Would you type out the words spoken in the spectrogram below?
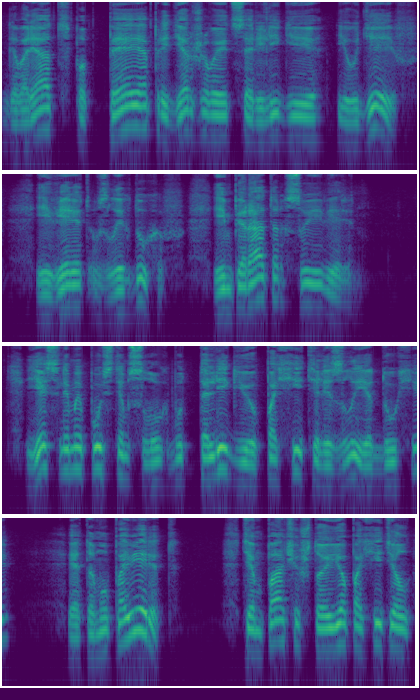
Говорят, Попея придерживается религии иудеев и верит в злых духов. Император суеверен. Если мы пустим слух, будто Лигию похитили злые духи, этому поверят. Тем паче, что ее похитил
